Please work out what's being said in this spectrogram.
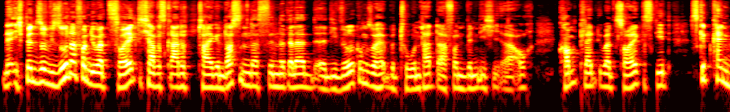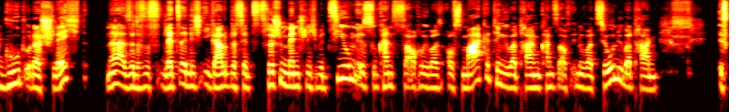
Ne, ich bin sowieso davon überzeugt. Ich habe es gerade total genossen, dass Cinderella äh, die Wirkung so betont hat. Davon bin ich äh, auch komplett überzeugt. Es geht, es gibt kein gut oder schlecht. Ne, also das ist letztendlich egal, ob das jetzt zwischenmenschliche Beziehung ist, du kannst es auch über, aufs Marketing übertragen, du kannst es auf Innovation übertragen. Es,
